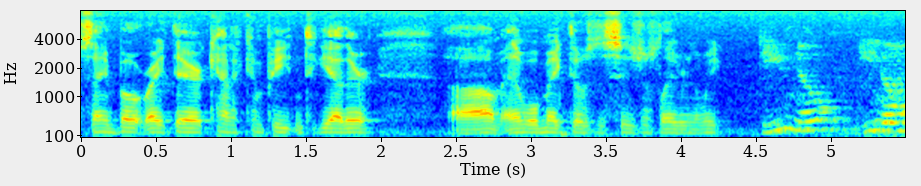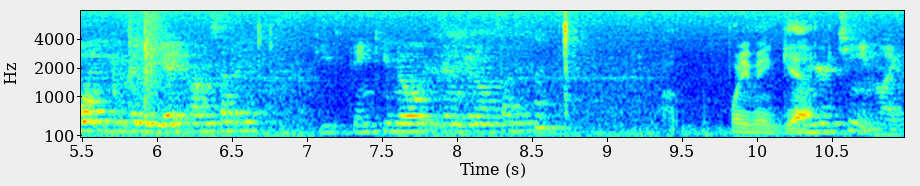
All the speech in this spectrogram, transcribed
same boat right there, kind of competing together, um, and we'll make those decisions later in the week. Do you know, do you know what you're gonna get on Sunday? Do you think you know what you're gonna get on Sunday? What do you mean, get? yeah? your team, like,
